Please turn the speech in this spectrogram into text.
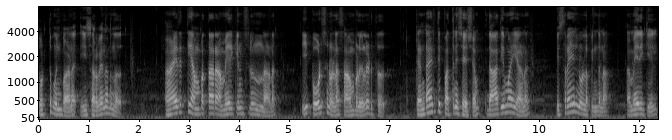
തൊട്ട് മുൻപാണ് ഈ സർവേ നടന്നത്. ആയിരത്തി അമ്പത്താറ് അമേരിക്കൻസിൽ നിന്നാണ് ഈ പോൾസിനുള്ള സാമ്പിളുകൾ എടുത്തത്. രണ്ടായിരത്തി പത്തിന് ശേഷം ഇതാദ്യമായാണ് ഇസ്രായേലിനുള്ള പിന്തുണ അമേരിക്കയിൽ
